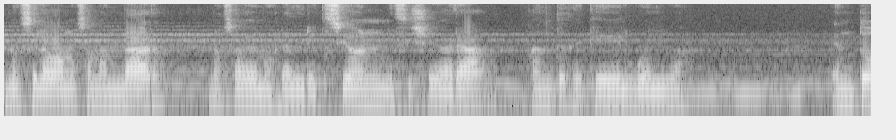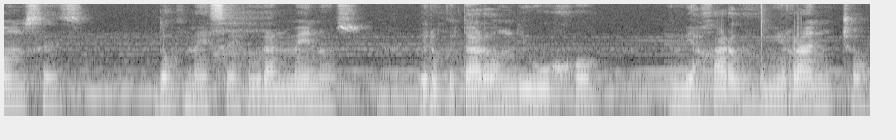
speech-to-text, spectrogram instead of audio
No se la vamos a mandar no sabemos la dirección ni si llegará antes de que él vuelva. Entonces, dos meses duran menos de lo que tarda un dibujo en viajar desde mi rancho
